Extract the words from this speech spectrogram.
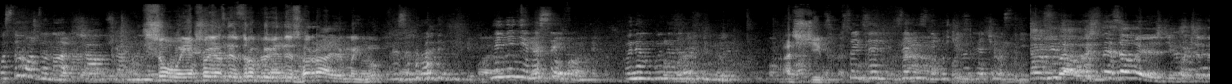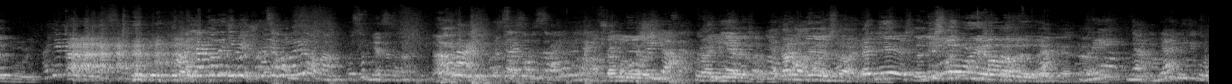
Осторожно треба. Що ви, якщо я не зроблю, він не згорає мені. Ну, Ні, ні, ні, не сейфом. Ви не ви не зрозуміли. а щіп. Стоїть зал- залізний мужчина для чого сидіть. Ви ж незалежні хочете бути. А я коли-небудь про це говорила Конечно, конечно, лично ви говорили. Брехня, я ніколи.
